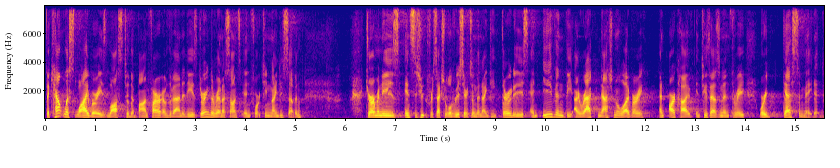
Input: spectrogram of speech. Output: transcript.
the countless libraries lost to the bonfire of the vanities during the Renaissance in 1497, Germany's Institute for Sexual Research in the 1930s, and even the Iraq National Library and Archive in 2003 were decimated.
